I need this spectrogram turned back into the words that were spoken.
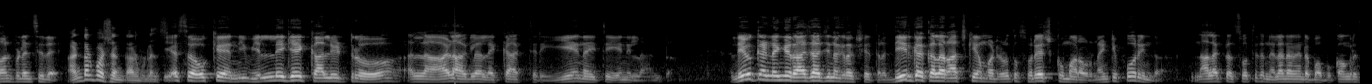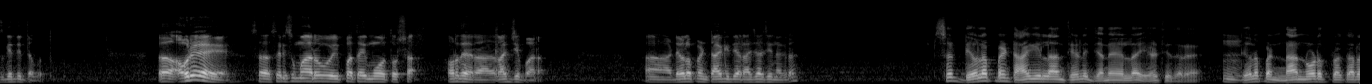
ಕಾನ್ಫಿಡೆನ್ಸ್ ಇದೆ. Hundred percent confidence yes okay ನೀವು ಎಲ್ಲಿಗೆ ಕಾಲಿಟ್ರು ಅಲ್ಲ ಹಾಳಾಗ್ಲ ಲೆಕ್ಕ ಹಾಕ್ತೀರಿ ಏನೈತೆ ಏನಿಲ್ಲ ಅಂತ. ನೀವು ಕಂಡಂಗೆ ರಾಜಾಜಿನಗರ ಕ್ಷೇತ್ರ ದೀರ್ಘಕಾಲ ರಾಜಕೀಯ ಮಾಡಿರೋದು ಸುರೇಶ್ ಕುಮಾರ್ ಅವರು ನೈಂಟಿ ಇಂದ ನಾಲ್ಕಲ್ಲಿ ಸೋತಿದ್ದ ನೆಲನಾರಾಯಣ ಬಾಬು ಕಾಂಗ್ರೆಸ್ ಗೆದ್ದಿದ್ದವತ್ತು ಅವರೇ ಸರಿ ಸುಮಾರು ಇಪ್ಪತ್ತೈದು ಮೂವತ್ತು ವರ್ಷ ಅವ್ರದೇ ರಾಜ್ಯಭಾರ. ಡೆವಲಪ್ಮೆಂಟ್ ಆಗಿದೆಯಾ ರಾಜಾಜಿನಗರ? ಸರ್ ಡೆವಲಪ್ಮೆಂಟ್ ಆಗಿಲ್ಲ ಅಂತ ಹೇಳಿ ಜನ ಎಲ್ಲ ಹೇಳ್ತಿದ್ದಾರೆ. ಡೆವಲಪ್ಮೆಂಟ್ ನಾನು ನೋಡೋದ ಪ್ರಕಾರ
